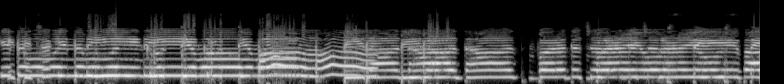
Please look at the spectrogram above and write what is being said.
कितमन्दिकृत्यमाराधात् वरद चरणयोस्ते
